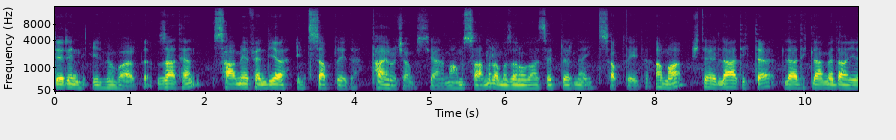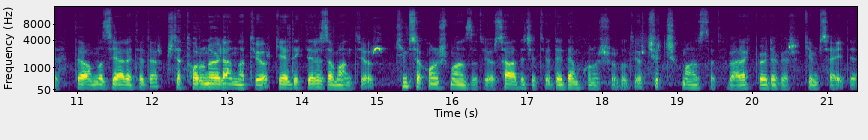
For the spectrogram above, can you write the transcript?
derin ilmi vardı. Zaten Sami Efendi'ye intisaplıydı. Tahir hocamız yani Mahmut Sami Ramazanoğlu Hazretlerine intisaplıydı. Ama işte Ladik'te Ladikli Ahmet Ağa'yı devamlı ziyaret eder. İşte torunu öyle anlatıyor. Geldikleri zaman diyor kimse konuşmazdı diyor. Sadece diyor dedem konuşurdu diyor. Çıt çıkmazdı mübarek böyle bir kimseydi.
